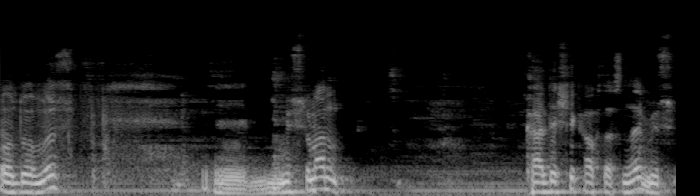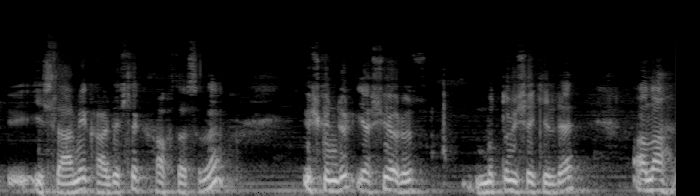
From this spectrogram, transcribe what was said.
olduğumuz e, Müslüman kardeşlik haftasını, Müs- İslami kardeşlik haftasını üç gündür yaşıyoruz mutlu bir şekilde. Allah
